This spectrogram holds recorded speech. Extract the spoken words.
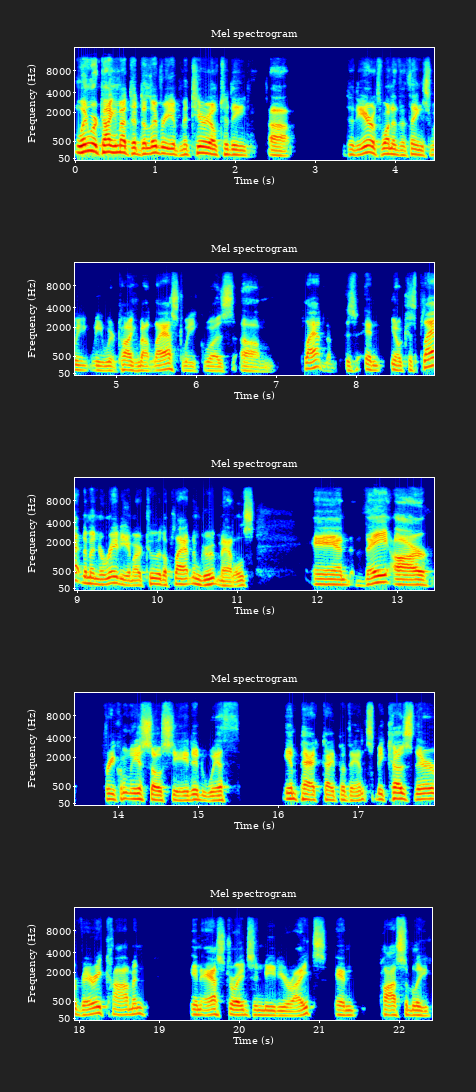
when we're talking about the delivery of material to the uh, to the earth, one of the things we we were talking about last week was um, platinum. Is and you know because platinum and iridium are two of the platinum group metals, and they are frequently associated with impact type events because they're very common in asteroids and meteorites and possibly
